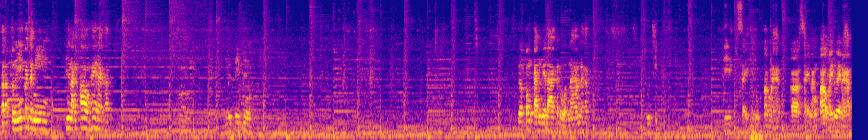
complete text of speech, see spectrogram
สำหรับตัวนี้ก็จะมีที่รั้งเป้าให้นะครับอืมลึกติดหนึ่ง เพื่อป้องกันเวลากระโดดน้ำนะครับชูชีพที่ใส่ที่ถูกต้องนะครับก็ใส่หลังเป้าไปด้วยนะครับ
